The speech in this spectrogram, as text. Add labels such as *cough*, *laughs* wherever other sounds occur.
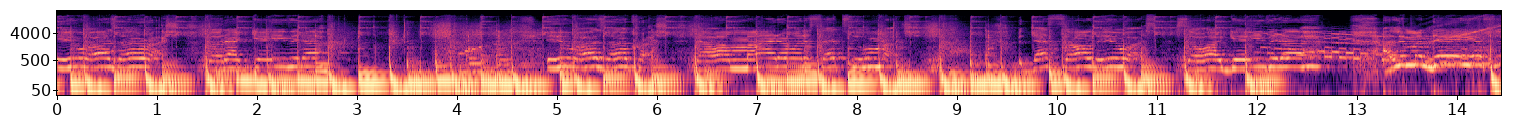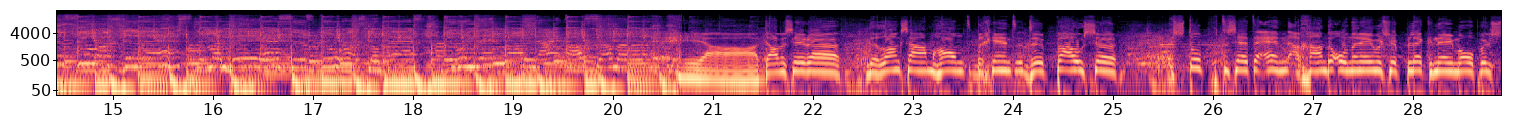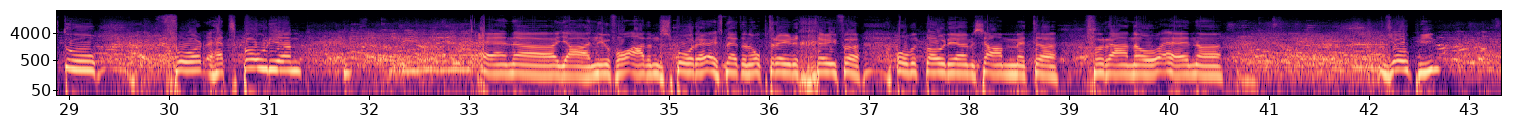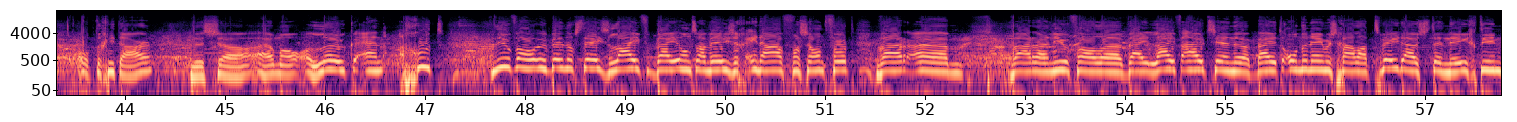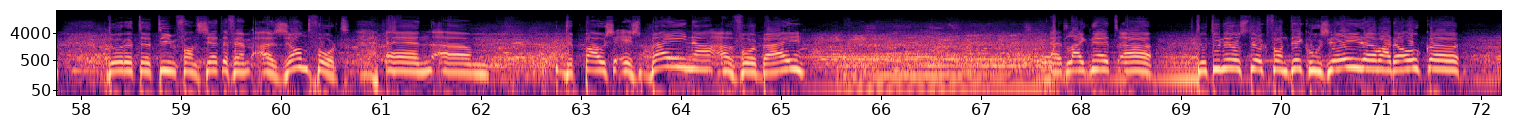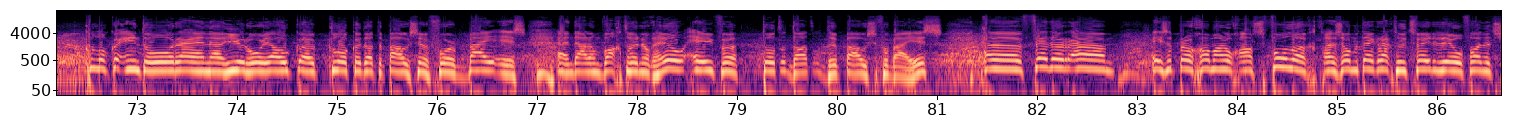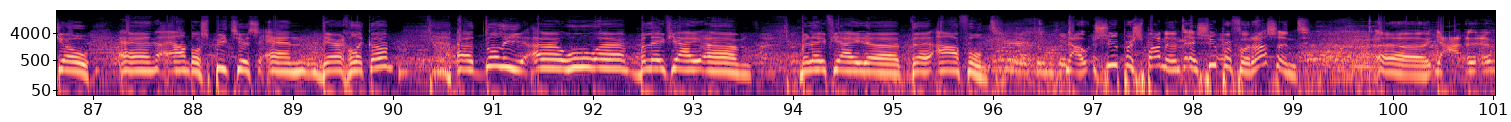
It was dames en heren, de langzaamhand begint de pauze stop te zetten en gaan de ondernemers weer plek nemen op hun stoel voor het podium. En eh, ja, in ieder geval Adem de Sporen heeft net een optreden gegeven op het podium samen met eh Verano en eh, Jopie op de gitaar. Dus eh, helemaal leuk en goed. In ieder geval, u bent nog steeds live bij ons aanwezig in de haven van Zandvoort. Waar, ehm, waar in ieder geval eh, wij live uitzenden bij het Ondernemerschala 2019. Door het eh, team van ZFM Zandvoort. En ehm, de pauze is bijna voorbij. Het lijkt net het toneelstuk van Dick Hoezee. Daar waren ook klokken in te horen. En eh, hier hoor je ook eh, klokken dat de pauze voorbij is. En daarom wachten we nog heel even totdat de pauze voorbij is. Eh, verder is het programma nog als volgt. Zometeen krijgt u het tweede deel van het show. En een aantal speeches en dergelijke. Dolly, hoe beleef jij, eh, beleef jij de, de avond? Nou, super spannend en super verrassend. Eh, ja, eh, eh,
